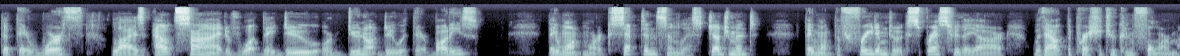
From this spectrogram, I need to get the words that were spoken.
that their worth lies outside of what they do or do not do with their bodies. They want more acceptance and less judgment. They want the freedom to express who they are without the pressure to conform.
